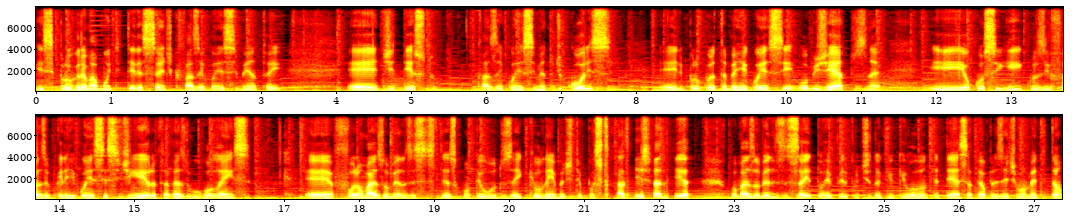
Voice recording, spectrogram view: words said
esse programa muito interessante que faz reconhecimento aí é, de texto, faz reconhecimento de cores, ele procura também reconhecer objetos, né? E eu consegui, inclusive, fazer com que ele reconhecesse dinheiro através do Google Lens. É, foram mais ou menos esses três conteúdos aí que eu lembro de ter postado em janeiro. Foi mais ou menos isso aí. Estou repercutindo aqui o que rolou no TTS até o presente momento. Então,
